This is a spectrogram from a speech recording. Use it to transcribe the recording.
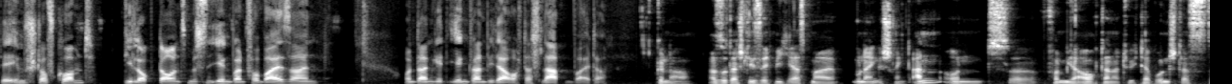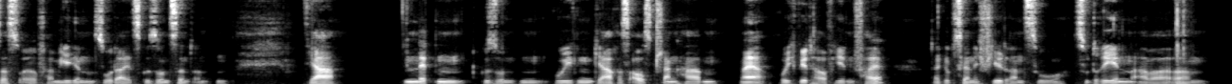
der Impfstoff kommt, die Lockdowns müssen irgendwann vorbei sein und dann geht irgendwann wieder auch das Lapen weiter. Genau. Also da schließe ich mich erstmal uneingeschränkt an und äh, von mir auch dann natürlich der Wunsch, dass, dass eure Familien und so da jetzt gesund sind und einen, ja, netten, gesunden, ruhigen Jahresausklang haben. Naja, ruhig wird er auf jeden Fall. Da gibt's ja nicht viel dran zu, zu drehen, aber ähm,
